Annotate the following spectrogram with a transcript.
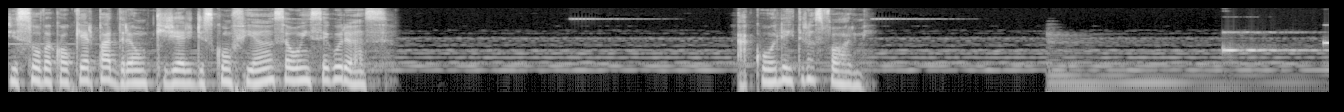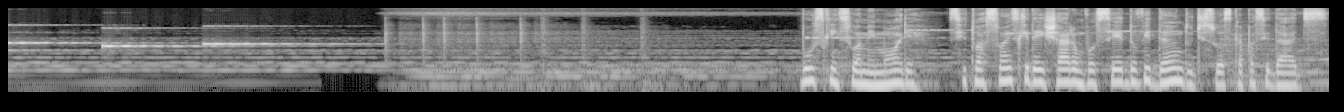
Dissolva qualquer padrão que gere desconfiança ou insegurança. Acolha e transforme. Busque em sua memória situações que deixaram você duvidando de suas capacidades.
